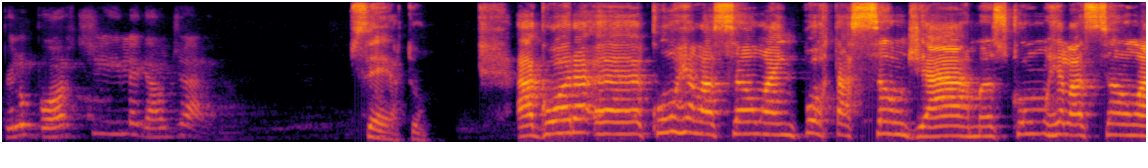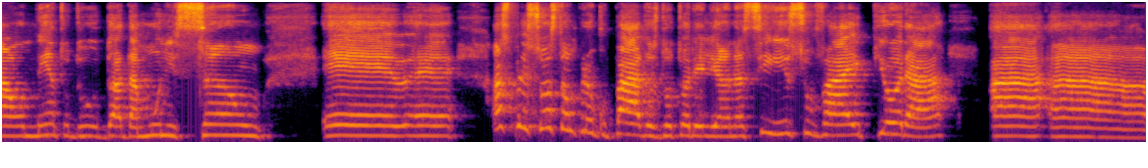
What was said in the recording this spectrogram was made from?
pelo porte ilegal de arma. Certo. Agora, eh, com relação à importação de armas, com relação ao aumento do, da, da, munição, é, é, as pessoas estão preocupadas, doutora Eliana, se isso vai piorar a,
